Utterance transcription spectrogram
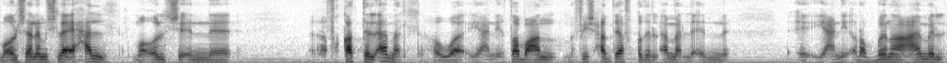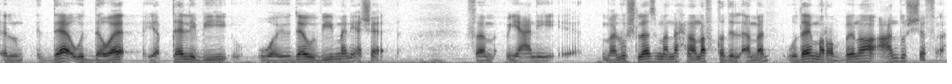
ما اقولش أنا مش لاقي حل ما اقولش ان فقدت الامل. هو يعني طبعا ما فيش حد يفقد الامل لأن يعني ربنا عامل الداء والدواء يبتلي بيه ويداوي بيه من يشاء. فيعني ملوش لازمة ان إحنا نفقد الامل ودايما ربنا عنده الشفاء.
